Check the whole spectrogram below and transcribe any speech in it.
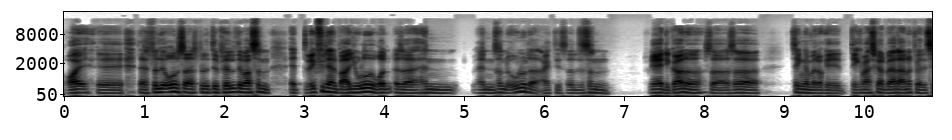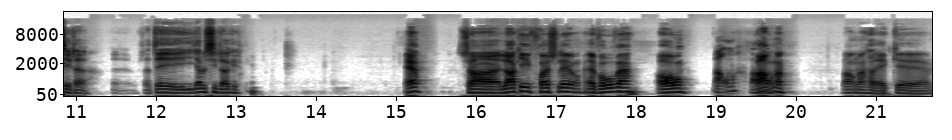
Røg, øh, da jeg spillede i Odense og spillede DPL, det var sådan, at det var ikke fordi, han bare jolede rundt, altså han, han sådan ownede der agtigt så det er sådan, rigtig gør noget, så, så tænker man, okay, det kan faktisk godt være, der er noget kvalitet her. Øh, Så det, jeg vil sige Lucky. Ja, så Lucky, Frøslev, Avova og Wagner. Wagner. Wagner havde ikke... Øh, havde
